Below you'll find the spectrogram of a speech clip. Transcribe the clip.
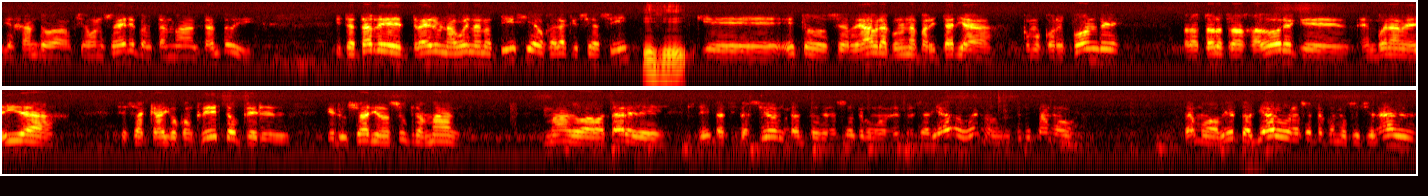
viajando hacia Buenos Aires para estar más al tanto y y tratar de traer una buena noticia, ojalá que sea así, que esto se reabra con una paritaria como corresponde para todos los trabajadores, que en buena medida se saque algo concreto, que el, que el usuario no sufra más, más los avatares de, esta situación, tanto de nosotros como del empresariado. Bueno, nosotros estamos estamos abiertos al diálogo, nosotros como funcional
